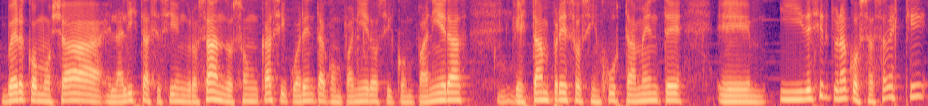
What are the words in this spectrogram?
ver cómo ya en la lista se sigue engrosando. Son casi 40 compañeros y compañeras que están presos injustamente. eh, y decirte una cosa, ¿sabes qué?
